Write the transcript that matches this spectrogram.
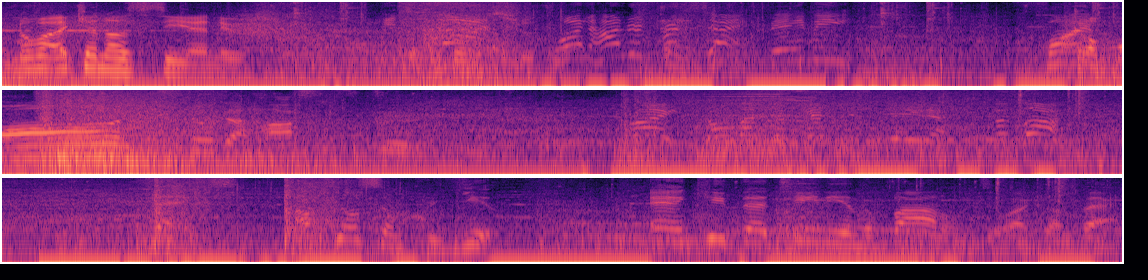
good. No, I cannot see any. It's Don't done. shoot. 100%, baby. Fine. Come on! Still got hostage to do. Right. Don't let them get this data. Good luck. Thanks. I'll kill some for you. And keep that genie in the bottle until I come back.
